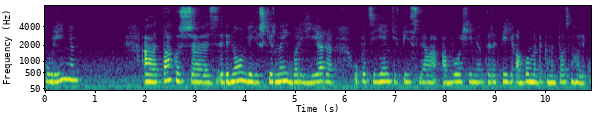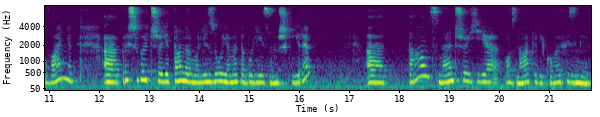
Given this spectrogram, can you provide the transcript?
куріння. Також відновлює шкірний бар'єр у пацієнтів після або хіміотерапії, або медикаментозного лікування, Е, пришвидшує та нормалізує метаболізм шкіри е, та зменшує ознаки вікових змін.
